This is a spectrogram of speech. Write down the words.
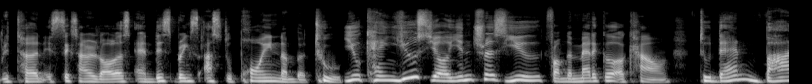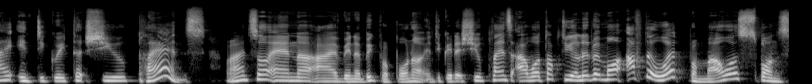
return is $600. And this brings us to point number two. You can use your interest yield from the medical account to then buy integrated shield plans, right? So, and uh, I've been a big proponent of integrated shield plans. I will talk to you a little bit more afterward from our sponsor.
